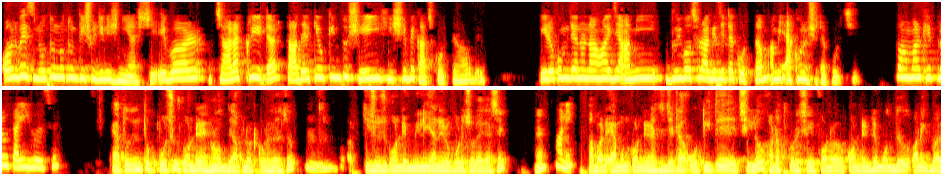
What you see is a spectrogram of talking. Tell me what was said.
always নতুন নতুন কিছু জিনিস নিয়ে আসছে। এবার যারা ক্রিয়েটার তাদেরকেও কিন্তু সেই হিসেবে কাজ করতে হবে। এরকম যেন না হয় যে আমি দুই বছর আগে যেটা করতাম আমি এখনও সেটা করছি। তো আমার ক্ষেত্রেও তাই হয়েছে। এতদিন তো প্রচুর কন্টেন্ট এখন অব্দি আপলোড করে ফেলেছো। কিছু কিছু কন্টেন্ট মিলিয়নের উপরে চলে গেছে। হ্যাঁ? অনেক। আবার এমন কন্টেন্ট আছে যেটা ওটিতে ছিল হঠাৎ করে সেই ফটো কন্টেন্টের মধ্যেও অনেকবার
